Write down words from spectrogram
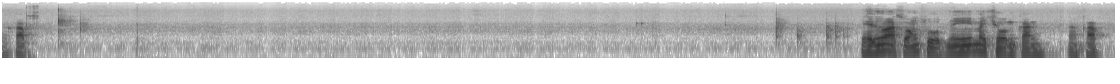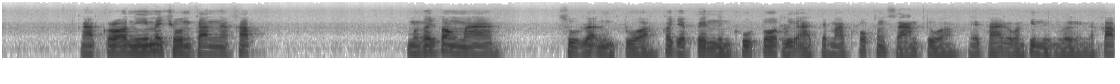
นะครับ เห็นว่าสองสูตรนี้ไม่ชนกันนะครับหากกรณีไม่ชนกันนะครับ มันก็จะต้องมาสูตรละหนึ่งตัว ก็จะเป็นหนึ่งคู่โต๊ดหรืออาจจะมาครบทั้งสามตัว ในท้ายรางวัลที่หนึ่งเลยนะครับ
